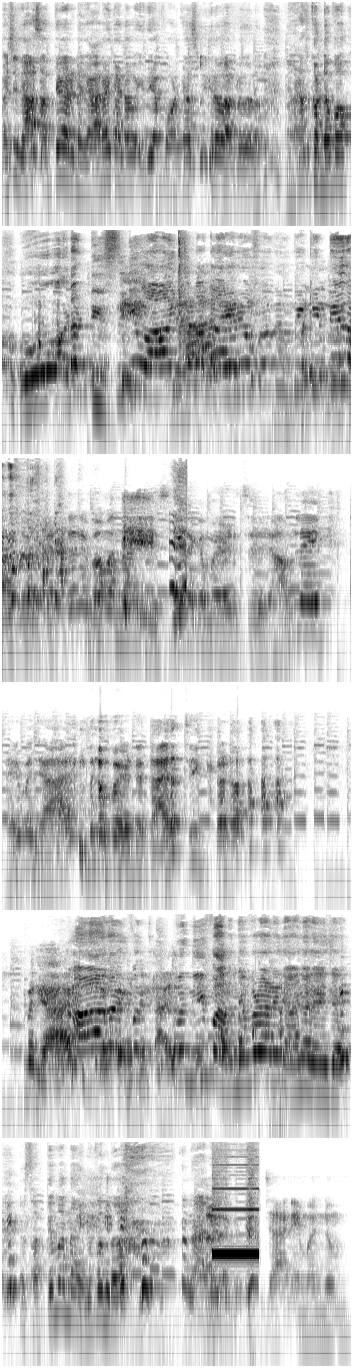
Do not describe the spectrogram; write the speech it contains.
പക്ഷെ ഞാൻ സത്യം പറയട്ടെ ഞാനേ കണ്ടപ്പോ ഇത് ഞാൻ പോഡ്കാസ്റ്റിൽ ഇങ്ങനെ പറഞ്ഞതല്ലോ ഞാനത് കണ്ടപ്പോ ഓ എടാ ഡിസ്നി ഇവൻ മേടിച്ച്. ഞാൻ ലൈക്ക് അതിനിപ്പോ ഞാൻ എന്താ വേണ്ട തലത്തിക്കടോ നീ പറഞ്ഞപ്പോഴാണ് ഞാൻ ആലോചിച്ചത് സത്യം പറഞ്ഞ അതിനിപ്പോ എന്താ? ജാനേമന്നും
